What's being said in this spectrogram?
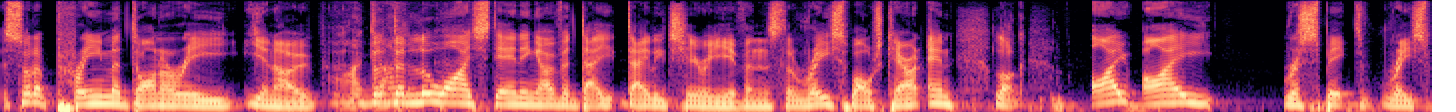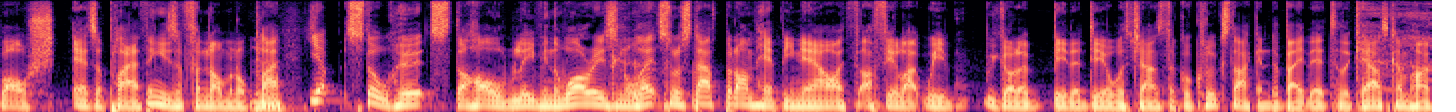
sort of prima donnery, you know, the, the Luai standing over da- Daly Cherry Evans, the Reece Walsh Karen. And look, I I respect Reece Walsh as a player. I think he's a phenomenal player. Mm. Yep, still hurts the whole leaving the Warriors and all that sort of stuff, but I'm happy now. I, I feel like we've we got a better deal with Charnze Nicoll-Klokstad and debate that till the cows come home.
